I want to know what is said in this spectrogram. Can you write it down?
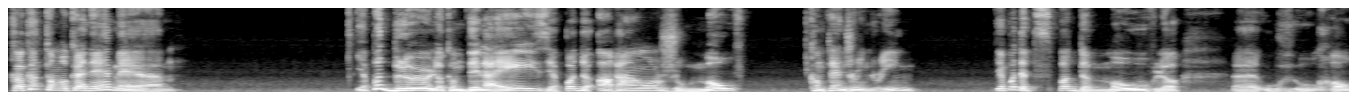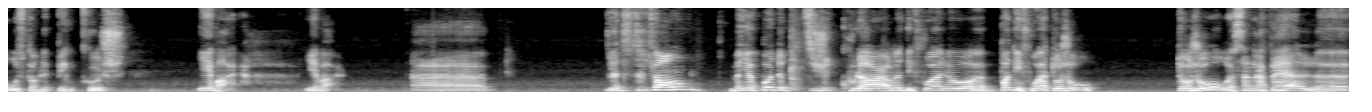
Cocotte comme on connaît, mais... Euh... Il n'y a pas de bleu là, comme Delahaze, il n'y a pas de orange ou mauve comme Tangerine Dream. Il n'y a pas de petits spots de mauve là, euh, ou, rose comme le Pink Kush. Il est vert. Il est vert. Euh, il y a du tricône, mais il n'y a pas de petits jeux de couleur. Là. Des fois, là, euh, pas des fois, toujours. Toujours, San Rafael, euh,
